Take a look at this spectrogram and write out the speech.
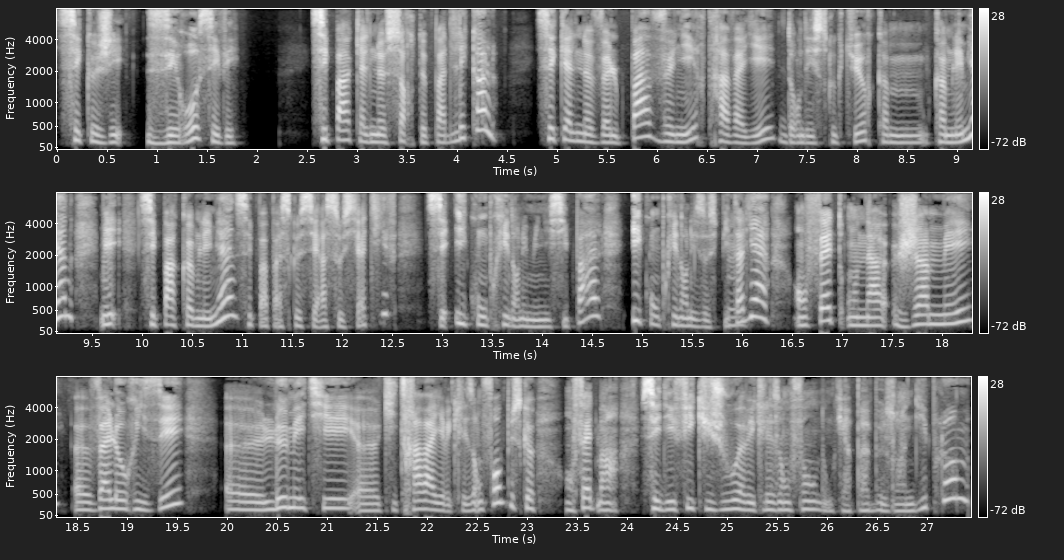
c'est que j'ai zéro CV. C'est pas qu'elles ne sortent pas de l'école, c'est qu'elles ne veulent pas venir travailler dans des structures comme, comme les miennes. Mais c'est pas comme les miennes, c'est pas parce que c'est associatif, c'est y compris dans les municipales, y compris dans les hospitalières. En fait, on n'a jamais euh, valorisé euh, le métier euh, qui travaille avec les enfants, puisque en fait, ben, c'est des filles qui jouent avec les enfants, donc il n'y a pas besoin de diplôme.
